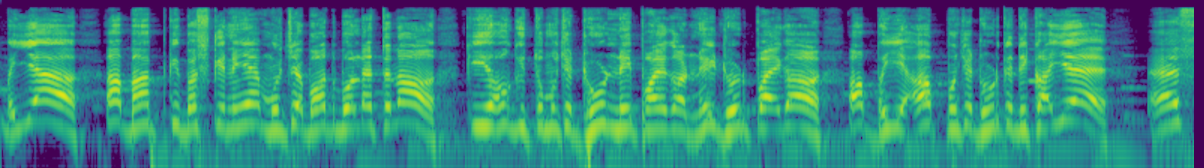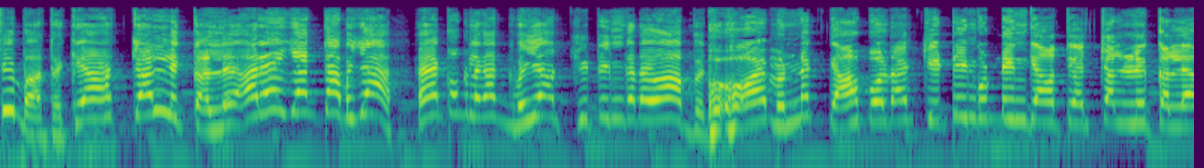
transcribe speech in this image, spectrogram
भैया, अब आपकी बस की नहीं है। मुझे बहुत बोल रहे थे ना कि होगी तो मुझे ढूंढ नहीं पाएगा, नहीं ढूंढ पाएगा। अब भैया, आप मुझे ढूंढ के दिखाइए। ऐसी बात है क्या? चल निकल ले। अरे ये क्या भैया? है को लगा भैया चीटिंग कर रहे हो आप? ओए मुन्ना क्या बोल रहा है? चीटिंग कुटिंग क्या होती है? चल निकल ले।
